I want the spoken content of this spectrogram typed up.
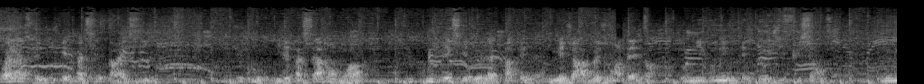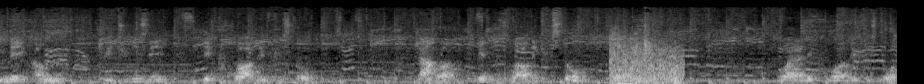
Voilà, Sonic est passé par ici. Du coup, il est passé avant moi. Du coup, je vais essayer de l'attraper. Mais j'aurai besoin d'aide au niveau d'une technologie puissante. Mais comme je vais utiliser les pouvoirs des cristaux. Car les pouvoirs des cristaux. Voilà, les pouvoirs des cristaux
